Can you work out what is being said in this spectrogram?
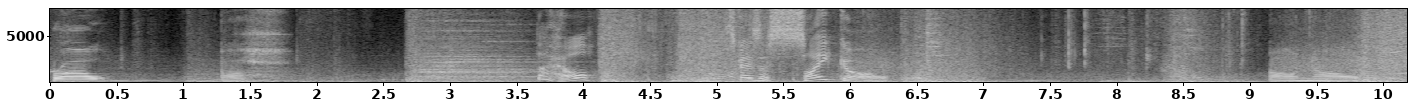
Bro. Oh. What the hell? This guy's a psycho. Oh no.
